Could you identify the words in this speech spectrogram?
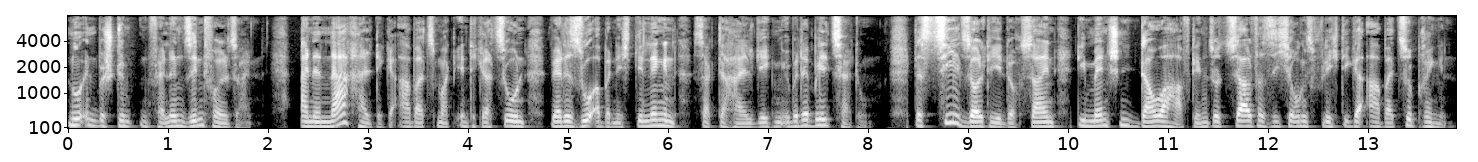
nur in bestimmten Fällen sinnvoll sein. Eine nachhaltige Arbeitsmarktintegration werde so aber nicht gelingen, sagte Heil gegenüber der Bildzeitung. Das Ziel sollte jedoch sein, die Menschen dauerhaft in sozialversicherungspflichtige Arbeit zu bringen.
